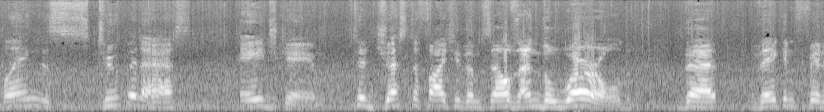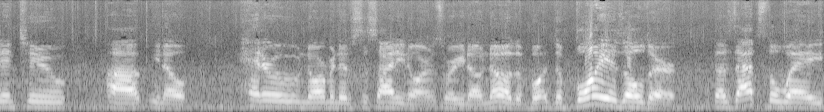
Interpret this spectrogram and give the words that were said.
playing this stupid ass age game to justify to themselves and the world that they can fit into, uh, you know, heteronormative society norms where, you know, no, the, the boy is older because that's the way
